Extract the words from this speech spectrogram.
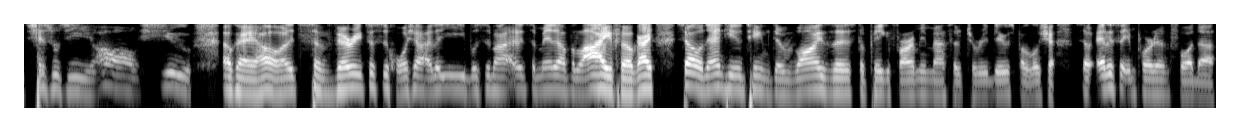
切素鸡，Oh shoot，OK，然后 It's a very，这是活下来的意义，不是吗？It's a matter of life，OK，So the NTU team devises the pig farming method to reduce pollution，so it is important for the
